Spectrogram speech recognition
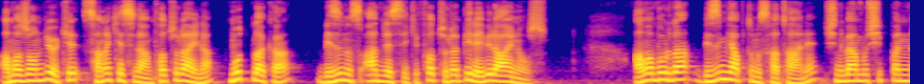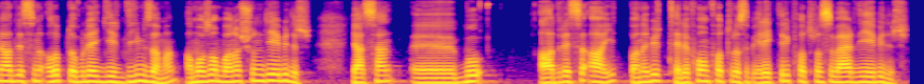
Amazon diyor ki sana kesilen faturayla mutlaka business adresteki fatura birebir aynı olsun. Ama burada bizim yaptığımız hata ne? Şimdi ben bu ShipMoney'nin adresini alıp da buraya girdiğim zaman Amazon bana şunu diyebilir. Ya sen e, bu adrese ait bana bir telefon faturası, bir elektrik faturası ver diyebilir.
